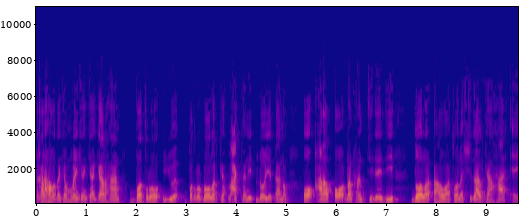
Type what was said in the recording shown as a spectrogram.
dhaqalaha wadanka maraykanka gaar ahaan batro batro dollarka lacagtani loo yaqaano oo carab oo dhan hantideedii dollar waatole shidaalka ahaa ee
